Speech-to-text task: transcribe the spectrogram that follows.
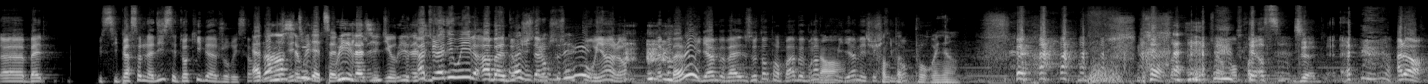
Euh, ben, si personne l'a dit, c'est toi qui l'as, Joris. Ah non, non c'est Will. Oui, il l'a dit. Ah, tu l'as dit, Will Ah bah depuis tout à l'heure, je chante pour rien alors. Bah oui. William, bah, je t'entends pas. Bah, bravo, William, effectivement. Je chante pas pour rien. Merci, John. Alors,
